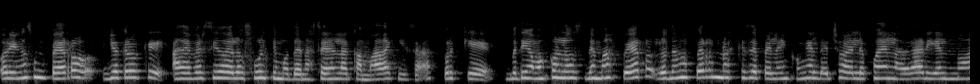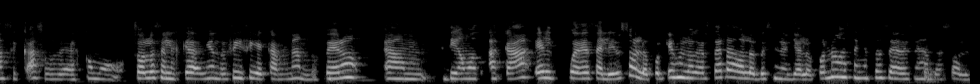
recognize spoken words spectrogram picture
Orión es un perro, yo creo que ha de haber sido de los últimos de nacer en la camada quizás, porque digamos con los demás perros, los demás perros no es que se peleen con él, de hecho él le pueden ladrar y él no hace caso, o sea, es como solo se les queda viendo, sí, sigue caminando, pero digamos acá él puede salir solo porque es un lugar cerrado, los vecinos ya lo conocen, entonces a veces anda solo.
